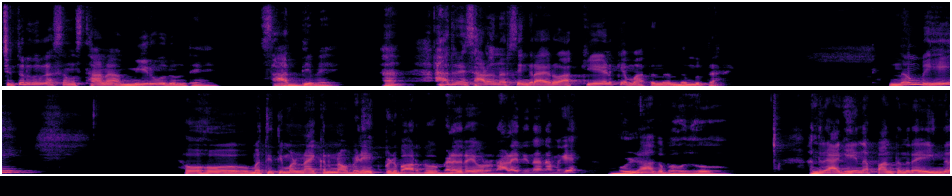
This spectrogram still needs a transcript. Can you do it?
ಚಿತ್ರದುರ್ಗ ಸಂಸ್ಥಾನ ಮೀರುವುದುಂಟೆ ಸಾಧ್ಯವೇ? ಆದರೆ ಸಾಳು ನರಸಿಂಗರಾಯರು ಆ ಕೇಳಿಕೆ ಮಾತನ್ನು ನಂಬುತ್ತಾರೆ. ನಂಬಿ, ಓಹೋ, ಮತ್ತಿ ತಿಮ್ಮಣ್ಣ ನಾಯಕರನ್ನ ನಾವು ಬೆಳೆಯಕ್ಕೆ ಬಿಡಬಾರ್ದು, ಬೆಳೆದ್ರೆ ಇವರು ನಾಳೆ ದಿನ ನಮಗೆ ಮುಳ್ಳಾಗಬಹುದು. ಅಂದ್ರೆ ಆಗ ಏನಪ್ಪಾ ಅಂತಂದ್ರೆ ಇಂದ್ರ,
